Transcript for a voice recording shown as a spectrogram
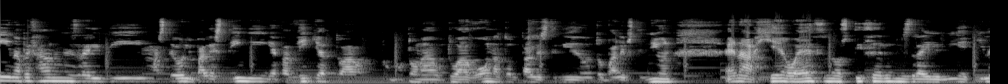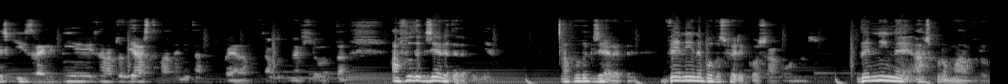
ή να πεθάνουν οι Ισραηλοί, είμαστε όλοι Παλαιστίνοι για τα δίκαια του, του, του αγώνα των Παλαιστινίων, των Παλαιστινίων, ένα αρχαίο έθνος, τι θέλουν οι Ισραηλινοί εκεί, λες και οι Ισραηλινοί ήταν το διάστημα, δεν ήταν εκεί πέρα από την αρχαιότητα. Αφού δεν ξέρετε ρε παιδιά, αφού δεν ξέρετε. Δεν είναι ποδοσφαιρικός αγώνας. Δεν είναι άσπρο-μαύρο.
